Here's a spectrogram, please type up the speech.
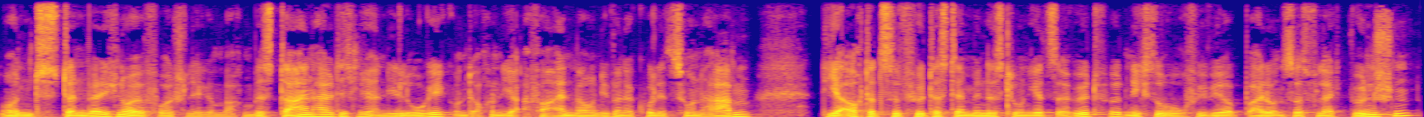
Und dann werde ich neue Vorschläge machen. Bis dahin halte ich mich an die Logik und auch an die Vereinbarung, die wir in der Koalition haben, die ja auch dazu führt, dass der Mindestlohn jetzt erhöht wird. Nicht so hoch, wie wir beide uns das vielleicht wünschen,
